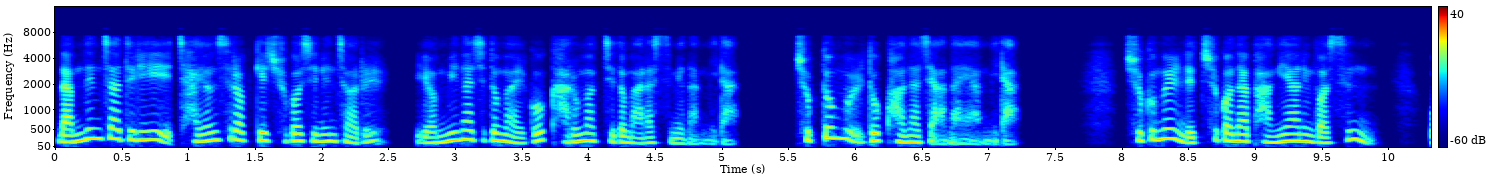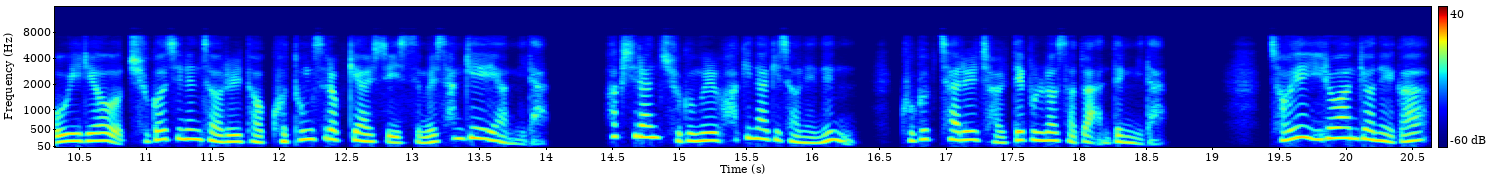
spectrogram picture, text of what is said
남는 자들이 자연스럽게 죽어지는 저를 연민하지도 말고 가로막지도 말았으면 합니다. 죽도 물도 권하지 않아야 합니다. 죽음을 늦추거나 방해하는 것은 오히려 죽어지는 저를 더 고통스럽게 할 수 있음을 상기해야 합니다. 확실한 죽음을 확인하기 전에는 구급차를 절대 불러서도 안 됩니다. 저의 이러한 견해가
